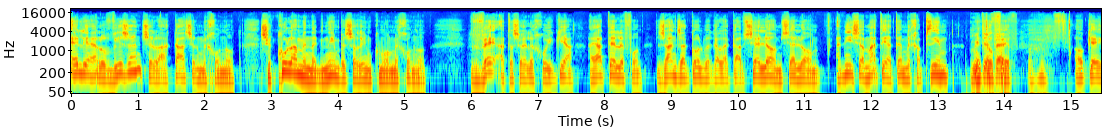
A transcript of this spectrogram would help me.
אלי היה לו vision של להקה של מכונות, שכולם מנגנים ושרים כמו מכונות. ואתה שואל איך הוא הגיע. היה טלפון, ז'אן ז'אק גולדברג על הקו, שלום, שלום. אני שמעתי, אתם מחפשים מתופף. אוקיי,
